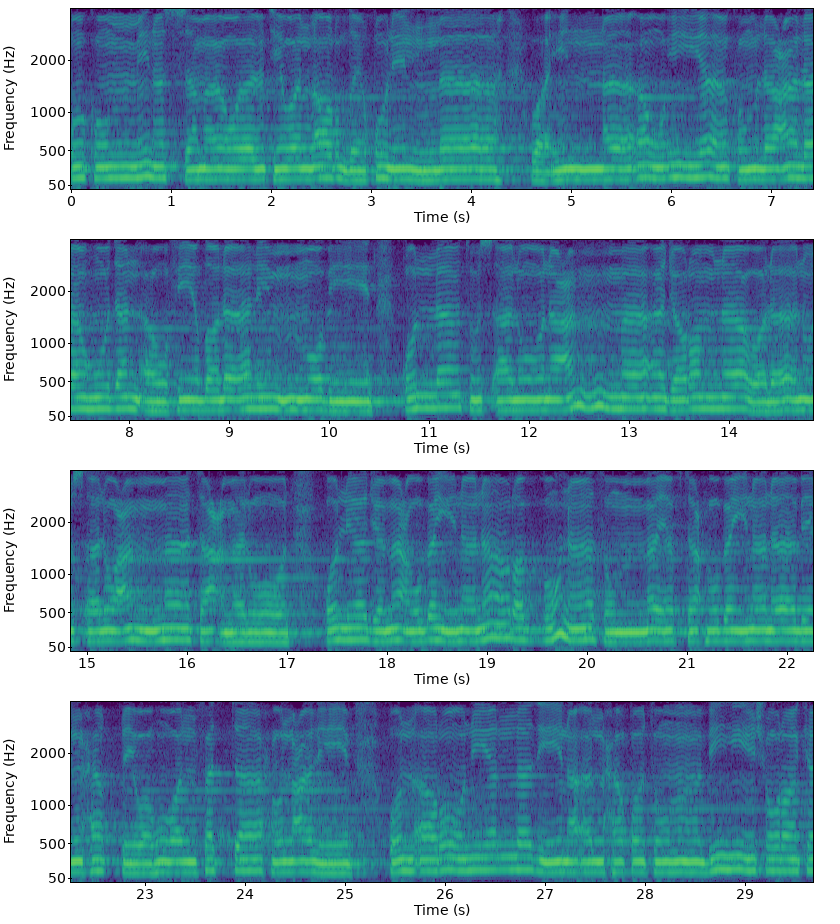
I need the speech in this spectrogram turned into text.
يرزقكم من السماوات والأرض قل الله وإنا أو إياكم لعلى هدى أو في ضلال مبين. قل لا تسألون عما أجرمنا ولا نسأل عما تعملون. قل يجمع بيننا ربنا ثم يفتح بيننا بالحق وهو الفتاح العليم. قل أروني الذين ألحقتم به شركاء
